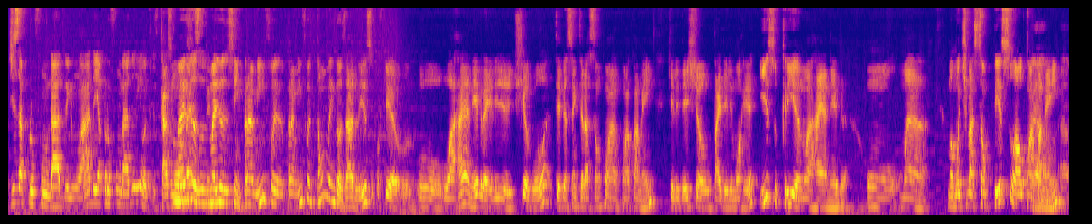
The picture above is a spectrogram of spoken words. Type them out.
desaprofundado em um lado e aprofundado em outro. Caso não Mas, houvesse. mas assim, pra mim, foi, pra mim foi tão bem dosado isso, porque o, o, o Arraia Negra, ele chegou, teve essa interação com, a, com Aquaman, que ele deixa o pai dele morrer. Isso cria no Arraia Negra um- uma, uma motivação pessoal com Aquaman. É, é.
